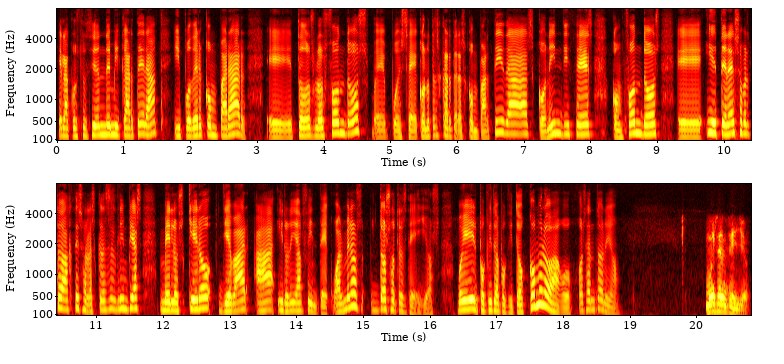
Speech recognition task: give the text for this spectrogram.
en la construcción de mi cartera y poder comparar eh, todos los fondos, pues con otras carteras compartidas, con índices, con fondos y tener tener sobre todo acceso a las clases limpias, me los quiero llevar a Ironía FinTech, o al menos dos o tres de ellos. Voy a ir poquito a poquito. ¿Cómo lo hago, José Antonio? Muy sencillo.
